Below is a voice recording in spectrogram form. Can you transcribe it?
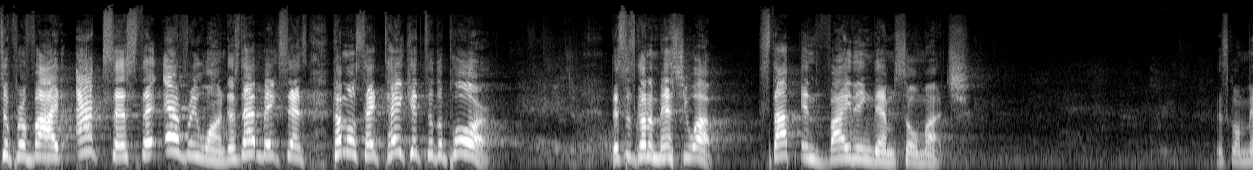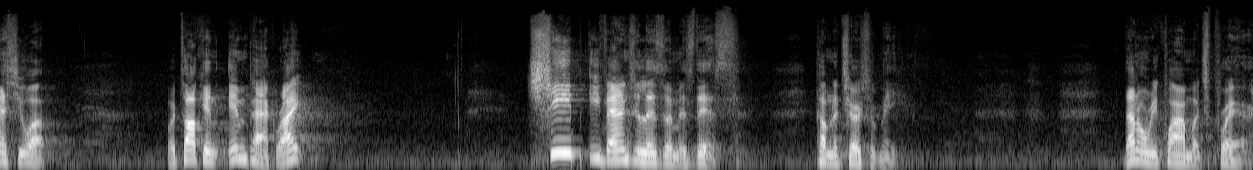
to provide access to everyone. Does that make sense? Come on, say, take it to the poor. This is going to mess you up. Stop inviting them so much. This is going to mess you up. We're talking impact, right? Cheap evangelism is this come to church with me. That don't require much prayer.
